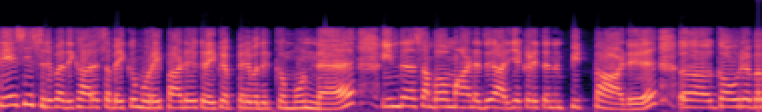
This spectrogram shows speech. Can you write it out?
தேசிய சிறுவ அதிகார சபைக்கு முறைப்பாடு கிடைக்கப்பெறுவதற்கு முன்னர் இந்த சம்பவமானது அறிய கிடைத்ததன் பிற்பாடு கௌரவ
